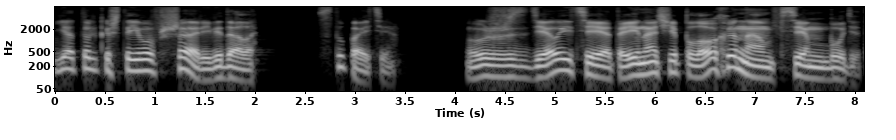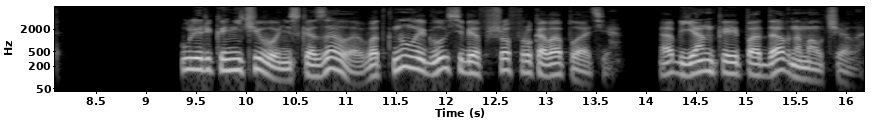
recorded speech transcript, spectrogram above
Я только что его в шаре видала. Ступайте. Уж сделайте это, иначе плохо нам всем будет». Ульрика ничего не сказала, воткнула иглу себе в шов рукава платья. А Бьянка и подавно молчала.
